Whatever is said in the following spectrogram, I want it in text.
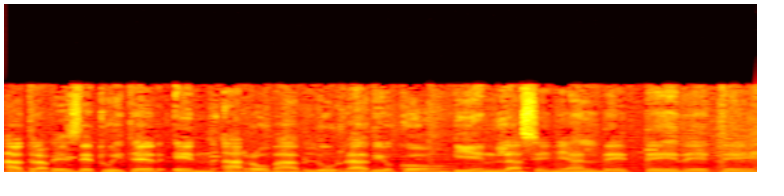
a través de Twitter en arroba Blue Radio Co y en la señal de TDT.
